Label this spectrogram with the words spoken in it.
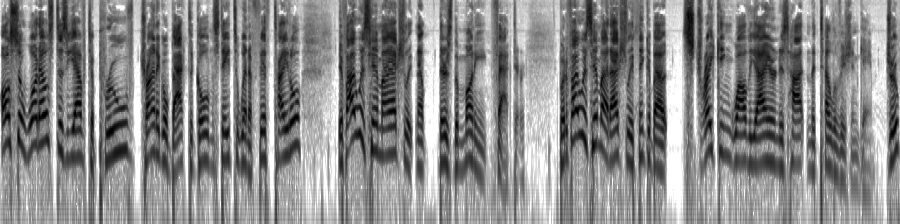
Also, what else does he have to prove trying to go back to Golden State to win a fifth title? If I was him, I actually now there's the money factor. But if I was him, I'd actually think about striking while the iron is hot in the television game. Drew?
